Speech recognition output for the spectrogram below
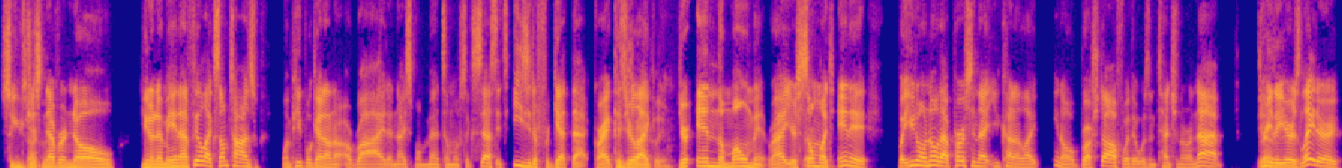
so you just never know. You know what I mean? I feel like sometimes when people get on a, a ride, a nice momentum of success, it's easy to forget that, right? Because you're like you're in the moment, right? You're so much in it, but you don't know that person that you kind of like, you know, brushed off, whether it was intentional or not. Three Yeah. years later,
